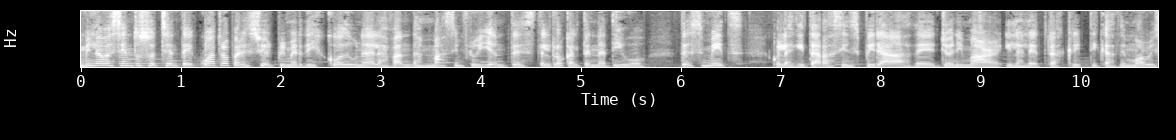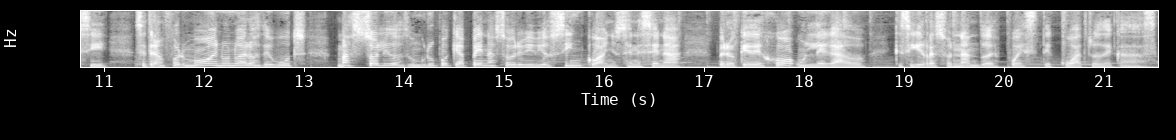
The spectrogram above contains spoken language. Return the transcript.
En 1984 apareció el primer disco de una de las bandas más influyentes del rock alternativo, The Smiths, con las guitarras inspiradas de Johnny Marr y las letras crípticas de Morrissey, se transformó en uno de los debuts más sólidos de un grupo que apenas sobrevivió cinco años en escena, pero que dejó un legado que sigue resonando después de cuatro décadas.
